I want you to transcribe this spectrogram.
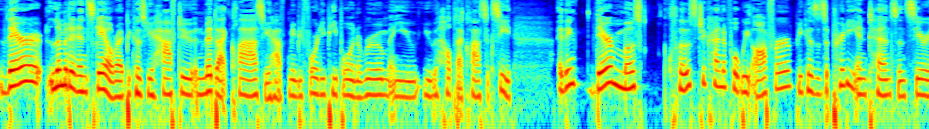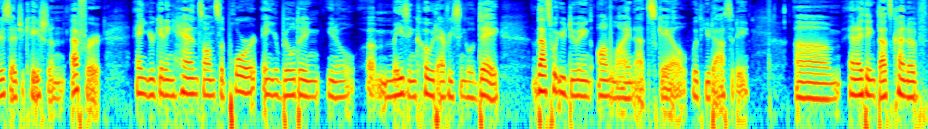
They're limited in scale, right? Because you have to admit that class, you have maybe 40 people in a room, and you you help that class succeed. I think they're most close to kind of what we offer because it's a pretty intense and serious education effort, and you're getting hands-on support, and you're building, you know, amazing code every single day. That's what you're doing online at scale with Udacity, um, and I think that's kind of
